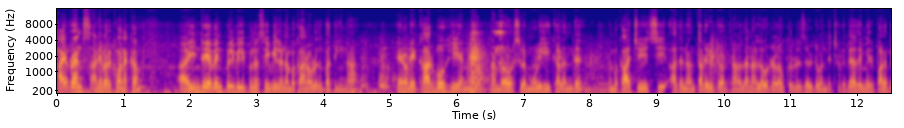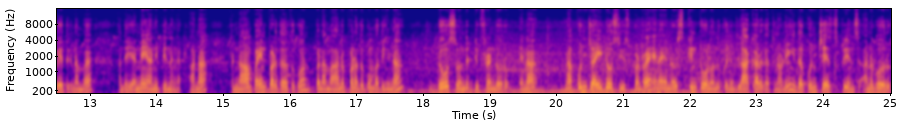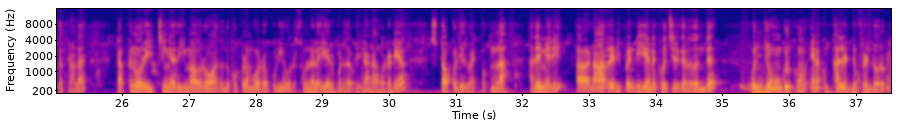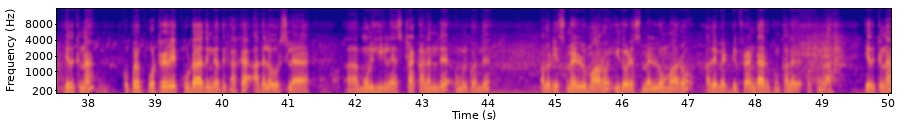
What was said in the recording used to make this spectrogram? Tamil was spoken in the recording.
ஹாய் ஃப்ரெண்ட்ஸ் அனைவருக்கும் வணக்கம். இன்றைய வெண்புலி விழிப்புணர்வு சேவையில் நம்ம காண உள்ளது பார்த்திங்கன்னா என்னுடைய கார்போகி எண்ணெய் நம்ம ஒரு சில மூலிகை கலந்து நம்ம காய்ச்சி வச்சு அதை நான் தடவிட்டு வரதுனால தான் நல்ல ஒரு அளவுக்கு ரிசல்ட் வந்துட்டுருக்குது. அதேமாரி பல பேர்த்துக்கு நம்ம அந்த எண்ணெயை அனுப்பியிருந்தேங்க. ஆனால் இப்போ நான் பயன்படுத்துறதுக்கும் இப்போ நம்ம அனுப்புனதுக்கும் பார்த்திங்கன்னா டோஸ் வந்து டிஃப்ரெண்ட் வரும். ஏன்னா நான் கொஞ்சம் ஐ டோஸ் யூஸ் பண்ணுறேன் ஏன்னா என்னோடய ஸ்கின் டோன் வந்து கொஞ்சம் பிளாக்காக இருக்கிறதுனாலையும் இதை கொஞ்சம் எக்ஸ்பீரியன்ஸ் அனுபவம் இருக்கிறதுனால டக்குன்னு ஒரு இச்சிங் அதிகமாக வரும். அது வந்து கொப்பளம் போடக்கூடிய ஒரு சூழ்நிலை ஏற்படுது அப்படின்னா நான் உடனடியாக ஸ்டாப் பண்ணிடுவேன். ஓகேங்களா? அதேமாரி நான் ரெடி பண்ணி எனக்கு வச்சுருக்கிறது வந்து கொஞ்சம் உங்களுக்கும் எனக்கும் கலர் டிஃப்ரெண்ட் வரும். எதுக்குன்னா கொப்பளம் போட்டுறவே கூடாதுங்கிறதுக்காக அதில் ஒரு சில மூலிகைகளை எக்ஸ்ட்ரா கலந்து உங்களுக்கு வந்து அதோடைய ஸ்மெல்லும் மாறும் இதோடைய ஸ்மெல்லும் மாறும். அதேமாரி டிஃப்ரெண்ட்டாக இருக்கும் கலர் ஓகேங்களா? எதுக்குன்னா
